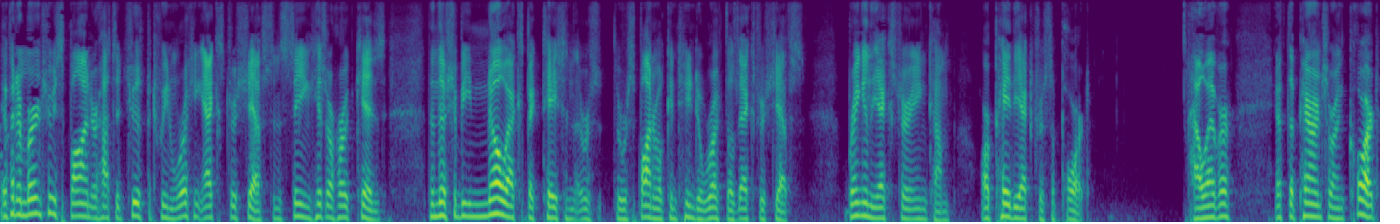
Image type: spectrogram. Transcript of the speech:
If an emergency responder has to choose between working extra shifts and seeing his or her kids, then there should be no expectation that the responder will continue to work those extra shifts, bring in the extra income, or pay the extra support. However, if the parents are in court,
